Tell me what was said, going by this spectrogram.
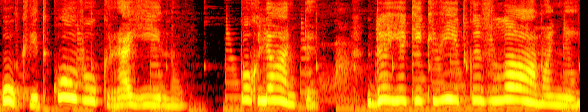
у квіткову країну. Погляньте, деякі квітки зламані.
